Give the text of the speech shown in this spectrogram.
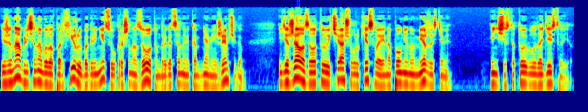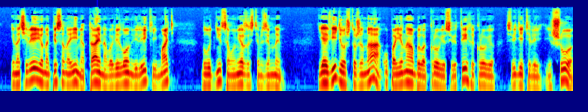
И жена облечена была в парфиру и багряницу, украшена золотом, драгоценными камнями и жемчугом, и держала золотую чашу в руке своей, наполненную мерзостями и нечистотой блудодейства ее. И на челе ее написано имя, тайна, Вавилон Великий, мать блудницам и мерзостям земным. Я видел, что жена упоена была кровью святых и кровью свидетелей Ишуа,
